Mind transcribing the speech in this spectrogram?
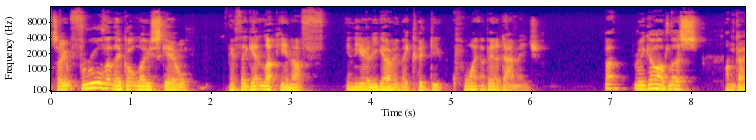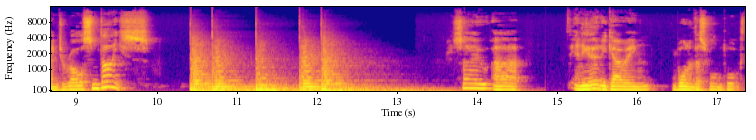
So for all that they've got low skill, if they get lucky enough in the early going, they could do quite a bit of damage. But regardless, I'm going to roll some dice. So, uh, in the early going, one of the swamp orcs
